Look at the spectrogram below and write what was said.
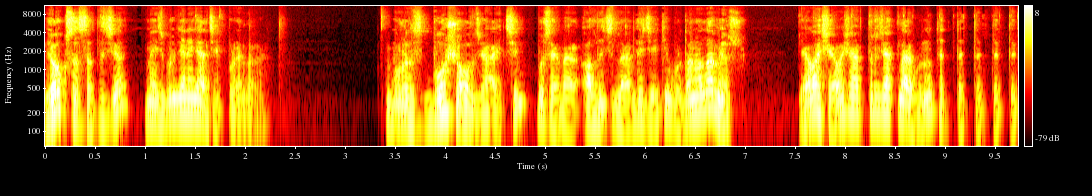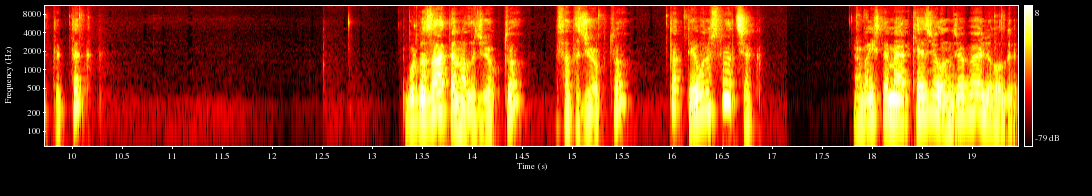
yoksa satıcı mecbur gene gelecek buralara. Burası boş olacağı için bu sefer alıcılar diyecek ki buradan alamıyorsun. Yavaş yavaş arttıracaklar bunu. Tık tık tık tık tık tık tık. Burada zaten alıcı yoktu. Satıcı yoktu. Tak diye bunun üstüne atacak. Ama işte merkezi olunca böyle oluyor.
